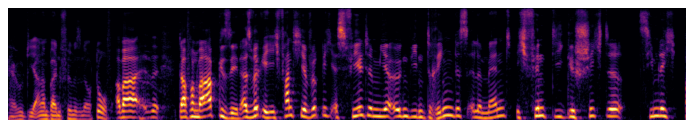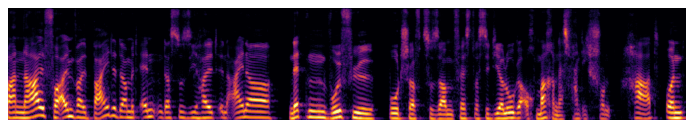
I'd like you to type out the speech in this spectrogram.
Ja gut, die anderen beiden Filme sind auch doof. Aber äh, davon mal abgesehen. Also wirklich, ich fand hier wirklich, es fehlte mir irgendwie ein dringendes Element. Ich finde die Geschichte ziemlich banal, vor allem weil beide damit enden, dass du sie halt in einer netten Wohlfühlbotschaft zusammenfasst, was die Dialoge auch machen. Das fand ich schon hart. Und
